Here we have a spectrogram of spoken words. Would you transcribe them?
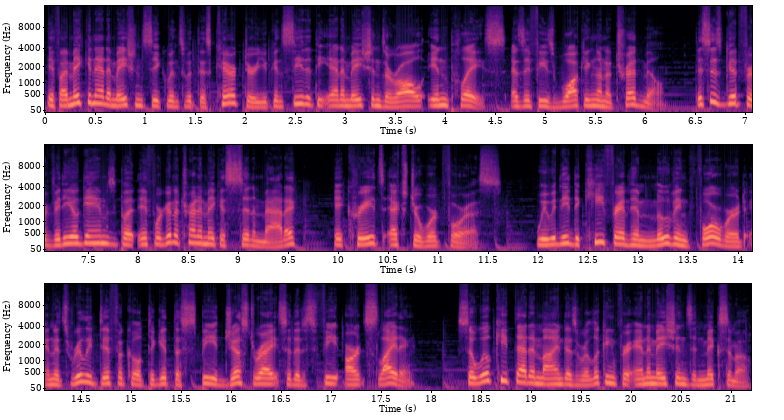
If I make an animation sequence with this character, you can see that the animations are all in place, as if he's walking on a treadmill. This is good for video games, but if we're going to try to make a cinematic, it creates extra work for us. We would need to keyframe him moving forward, and it's really difficult to get the speed just right so that his feet aren't sliding. So we'll keep that in mind as we're looking for animations in Mixamo.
